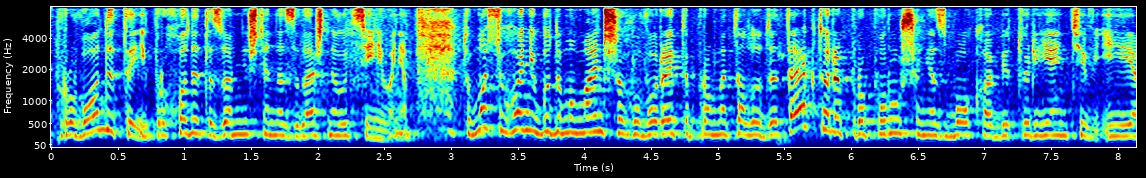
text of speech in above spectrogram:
проводити і проходити зовнішнє незалежне оцінювання. Тому сьогодні будемо менше говорити про металодетектори, про порушення з боку абітурієнтів і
